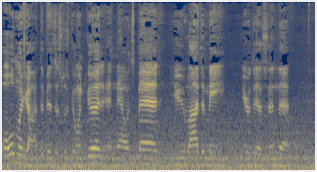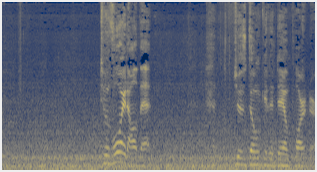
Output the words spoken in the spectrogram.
oh my God, the business was going good and now it's bad. You lied to me. You're this and that. To avoid all that, just don't get a damn partner.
